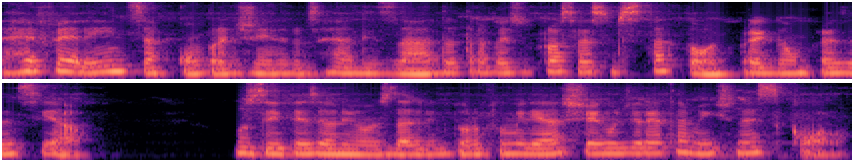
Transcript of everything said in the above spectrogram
referentes à compra de gêneros realizada através do processo licitatório, pregão presencial. Os itens oriundos da agricultura familiar chegam diretamente na escola.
